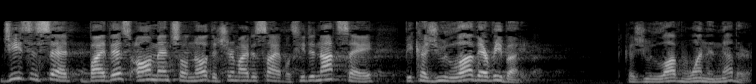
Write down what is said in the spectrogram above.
Jesus said, By this all men shall know that you're my disciples. He did not say, because you love everybody, because you love one another.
